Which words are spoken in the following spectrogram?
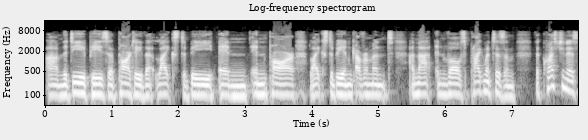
Um, the DUP is a party that likes to be in in power, likes to be in government, and that involves pragmatism. The question is,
